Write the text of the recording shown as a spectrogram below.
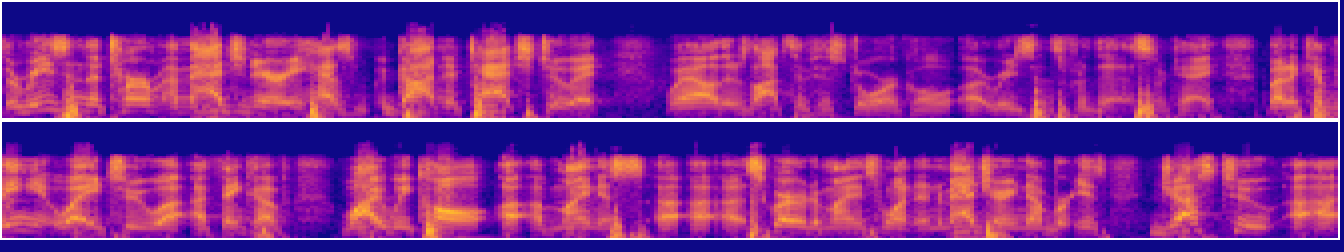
The reason the term imaginary has gotten attached to it, well, there's lots of historical uh, reasons for this, okay? But a convenient way to uh, think of why we call a, a minus a, a square root of minus one an imaginary number is just to uh,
